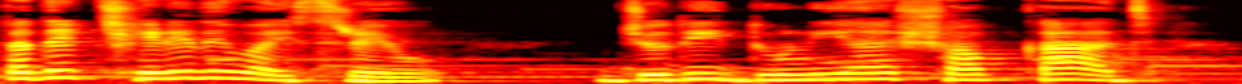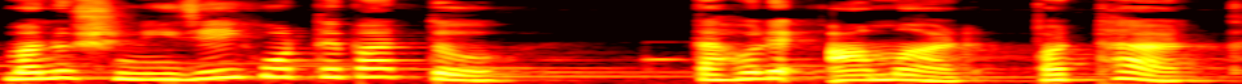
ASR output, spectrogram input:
তাদের ছেড়ে দেওয়াই শ্রেয়। যদি দুনিয়ার সব কাজ মানুষ নিজেই করতে পারত, তাহলে আমার, অর্থাৎ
